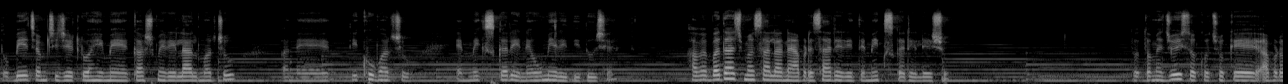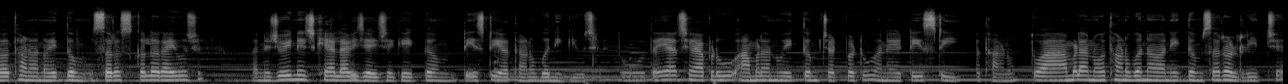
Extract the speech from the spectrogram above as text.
તો બે ચમચી જેટલું અહીં મેં કાશ્મીરી લાલ મરચું અને તીખું મરચું એ મિક્સ કરીને ઉમેરી દીધું છે. હવે બધા જ મસાલાને આપણે સારી રીતે મિક્સ કરી લઈશું. તો તમે જોઈ શકો છો કે આપણો અથાણાનો એકદમ સરસ કલર આવ્યો છે અને જોઈને જ ખ્યાલ આવી જાય છે કે એકદમ ટેસ્ટી અથાણું બની ગયું છે. તૈયાર છે આપણું આમળાનું એકદમ ચટપટું અને ટેસ્ટી અથાણું. તો આ આમળાનું અથાણું બનાવવાની એકદમ સરળ રીત છે.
